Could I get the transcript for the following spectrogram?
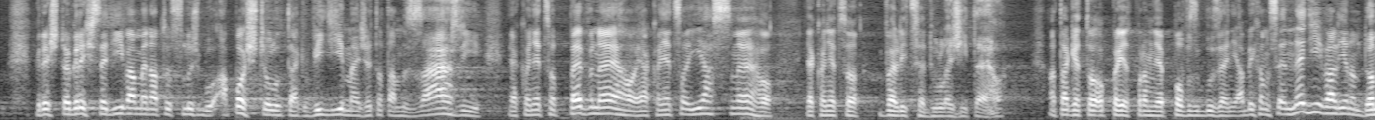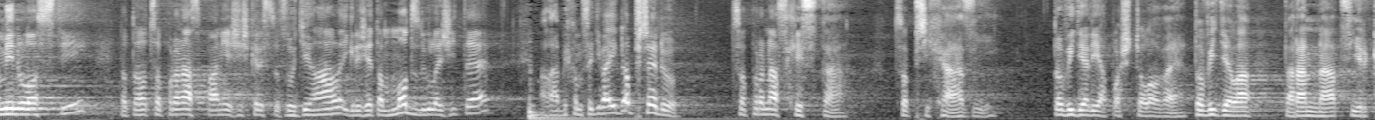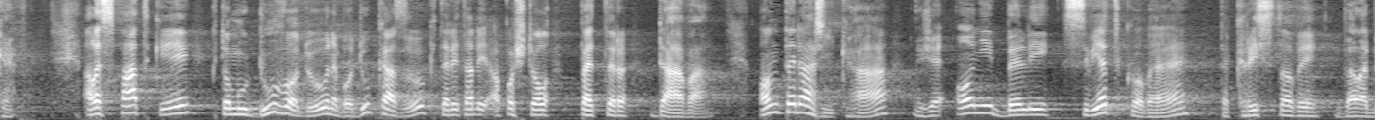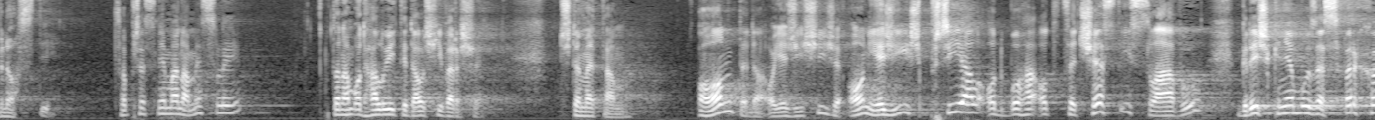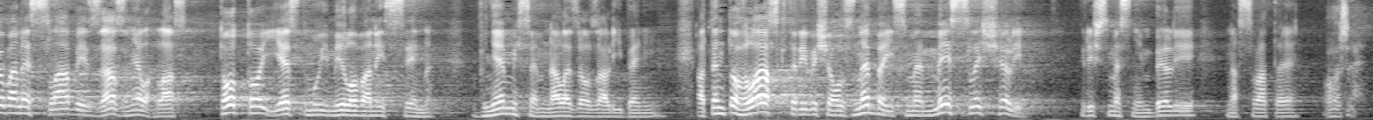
to, když se díváme na tu službu apoštolu, tak vidíme, že to tam září jako něco pevného, jako něco jasného, jako něco velice důležitého. A tak je to opět pro mě povzbuzení, abychom se nedívali jenom do minulosti, do toho, co pro nás Pán Ježíš Kristus udělal, i když je to moc důležité, ale abychom se dívali dopředu, co pro nás chystá, co přichází. To viděli apoštolové, to viděla ta ranná církev. Ale zpátky k tomu důvodu nebo důkazu, který tady apoštol Petr dává. On teda říká, že oni byli svědkové té Kristovi velebnosti. Co přesně má na mysli? To nám odhalují ty další verše. Čteme tam. On, teda o Ježíši, že on, Ježíš, přijal od Boha Otce čest i slávu, když k němu ze svrchované slávy zazněl hlas, toto jest můj milovaný syn, v něm jsem nalezl zalíbení. A tento hlas, který vyšel z nebe, jsme my slyšeli, když jsme s ním byli na svaté hoře.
